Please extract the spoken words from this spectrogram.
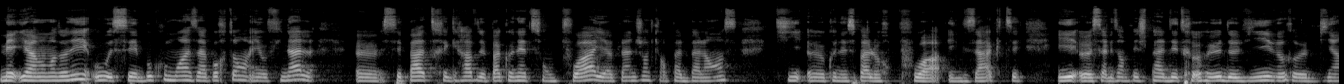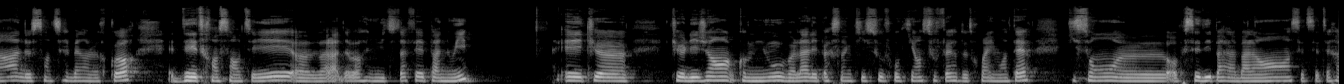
Mais il y a un moment donné où c'est beaucoup moins important et au final, euh, c'est pas très grave de pas connaître son poids. Il y a plein de gens qui n'ont pas de balance, qui euh, connaissent pas leur poids exact, et euh, ça les empêche pas d'être heureux, de vivre bien, de se sentir bien dans leur corps, d'être en santé, euh, voilà, d'avoir une vie tout à fait épanouie, et que que les gens comme nous, voilà, les personnes qui souffrent ou qui ont souffert de troubles alimentaires, qui sont euh, obsédés par la balance, etc.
